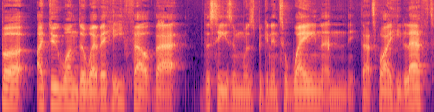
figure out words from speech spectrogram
But I do wonder whether he felt that the season was beginning to wane and that's why he left.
